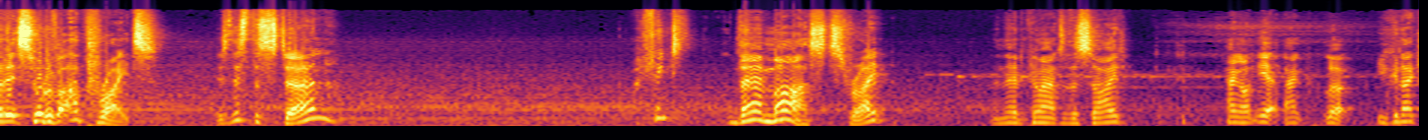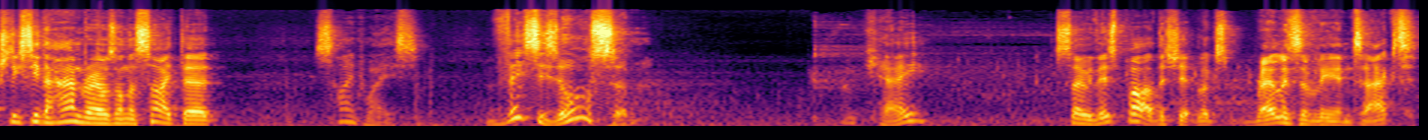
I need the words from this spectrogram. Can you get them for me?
But it's sort of upright. Is this the stern? I think they're masts, right? And they'd come out to the side. Hang on, yeah, look. You can actually see the handrails on the side. They're sideways. This is awesome. Okay. So this part of the ship looks relatively intact.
